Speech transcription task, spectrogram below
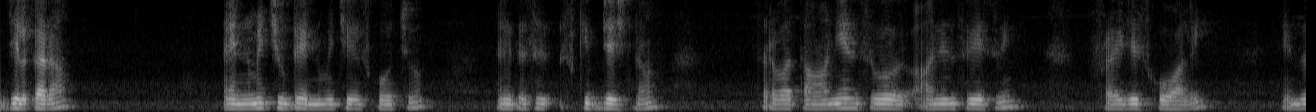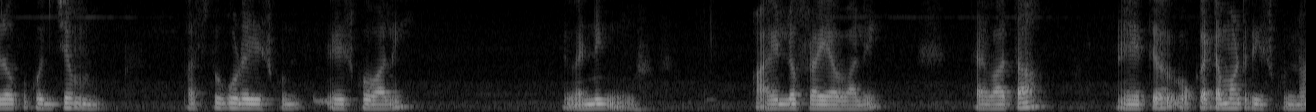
జీలకర్ర ఎండుమిర్చి ఉంటే ఎండుమిర్చి వేసుకోవచ్చు. నేనైతే స్కిప్ చేసిన. తర్వాత ఆనియన్స్ ఆనియన్స్ వేసి ఫ్రై చేసుకోవాలి. ఇందులో కొంచెం పసుపు కూడా వేసుకు వేసుకోవాలి. ఇవన్నీ ఆయిల్లో ఫ్రై అవ్వాలి. తర్వాత నేనైతే ఒక టమాటా తీసుకున్నా.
